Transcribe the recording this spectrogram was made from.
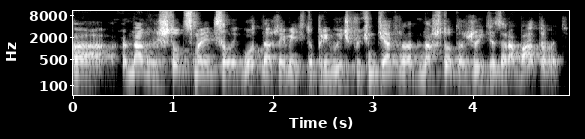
а, надо же что-то смотреть целый год, надо же иметь эту привычку, кинотеатру надо на что-то жить и зарабатывать.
